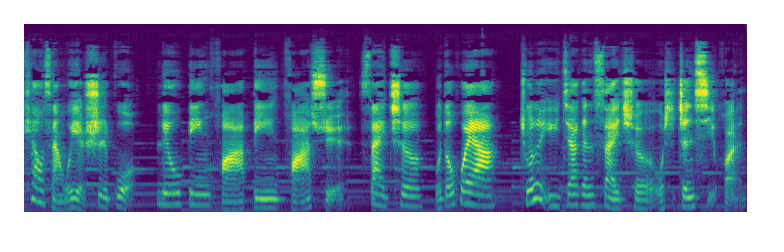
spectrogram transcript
跳伞我也试过，溜冰、滑冰、滑雪、赛车我都会啊。除了瑜伽跟赛车，我是真喜欢。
